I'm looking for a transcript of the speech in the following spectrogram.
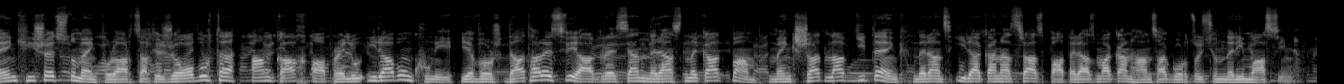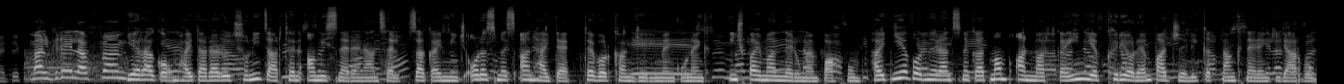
Մենք հիշեցնում ենք, որ Արցախի ժողովուրդը անկախ ապրելու իրավունք ունի եւ որ դադարեցվի ագրեսիան նրանց նկատմամբ։ Մենք շատ լավ գիտենք նրանց իրականացրած պատերազմական հանցագործությունների մասին։ Երակողմ հայտարարությունից արդեն ամիսներ են անցել, սակայն մինչ օրս մեզ անհայտ է, թե որքան գերի մենք ունենք, ինչ պայմաններում են պահվում։ Հայտնի է, որ նրանց նկատմամբ անմարտկային եւ քրեորեն պատժելի կտանքներ են կիրառվում։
